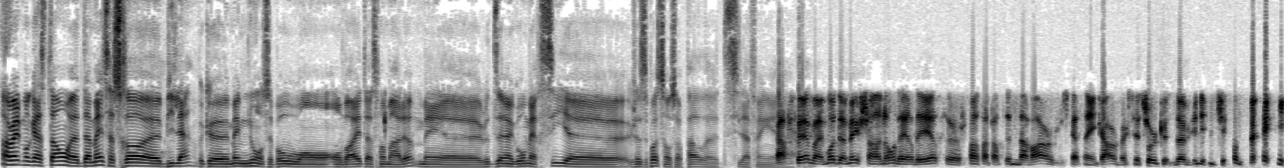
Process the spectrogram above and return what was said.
All right, mon Gaston. Euh, demain, ce sera euh, bilan. Que même nous, on ne sait pas où on, va être à ce moment-là. Mais euh, je veux te dire un gros merci. je ne sais pas si on se reparle d'ici la fin. Parfait. Ben, moi, demain, je suis en de RDS. je pense à partir de 9 h jusqu'à 5 h. C'est sûr que vous avez une émission demain.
